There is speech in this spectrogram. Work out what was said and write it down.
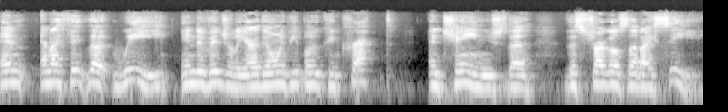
And and I think that we individually are the only people who can correct and change the the struggles that I see.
